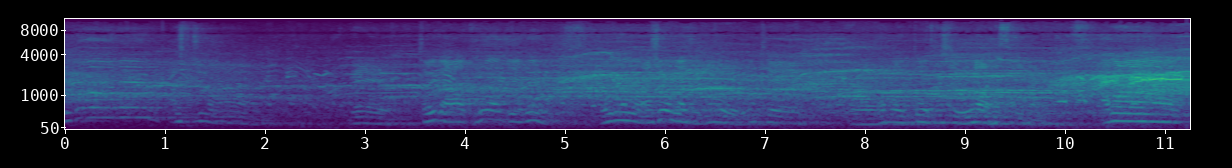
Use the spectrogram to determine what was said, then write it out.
그거는 아쉽지만 네 저희가 들어가기에는 너무 아쉬워가지고 이렇게 어, 한번 또 다시 올라왔습니다. 아마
